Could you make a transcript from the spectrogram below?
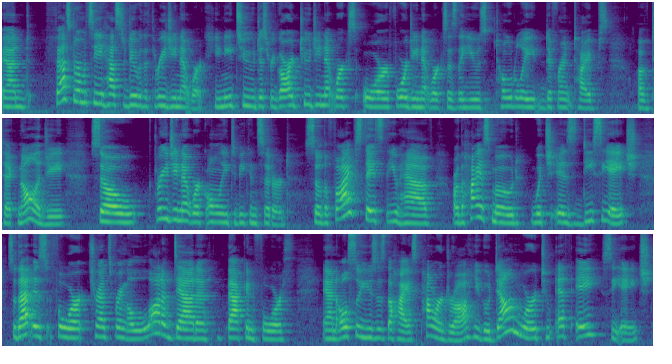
and fast dormancy has to do with the 3G network. You need to disregard 2G networks or 4G networks as they use totally different types of technology. So 3G network only to be considered. So the five states that you have are the highest mode, which is DCH. So that is for transferring a lot of data back and forth and also uses the highest power draw. You go downward to FACH,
